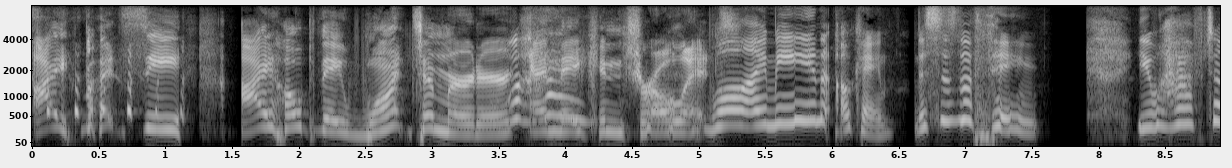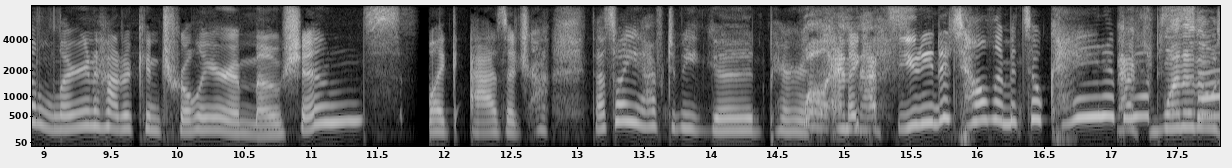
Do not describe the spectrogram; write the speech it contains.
I but see, I hope they want to murder and they control it. well, I mean, okay, this is the thing. You have to learn how to control your emotions like as a child. That's why you have to be good parents. Well, and like, that's- you need to tell them it's okay to be That's one of those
